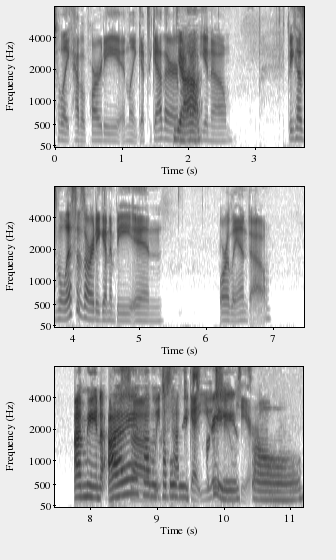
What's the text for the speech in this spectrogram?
to like have a party and like get together. Yeah. but, you know, because Melissa's already going to be in Orlando. I mean, I So, have we a just couple have to weeks get you free, here. so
